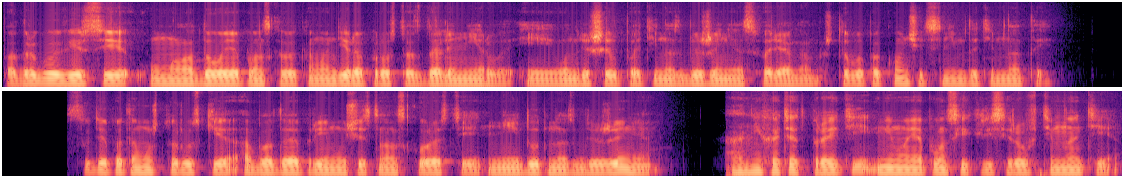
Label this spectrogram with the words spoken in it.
По другой версии, у молодого японского командира просто сдали нервы, и он решил пойти на сближение с варягом, чтобы покончить с ним до темноты. Судя по тому, что русские, обладая преимуществом скорости, не идут на сближение, они хотят пройти мимо японских крейсеров в темноте,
